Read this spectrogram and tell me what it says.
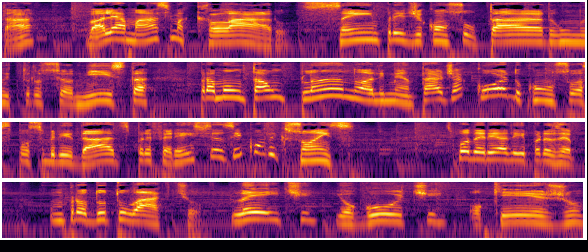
tá? Vale a máxima, claro, sempre de consultar um nutricionista para montar um plano alimentar de acordo com suas possibilidades, preferências e convicções poderia ali, por exemplo, um produto lácteo, leite, iogurte ou queijo.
